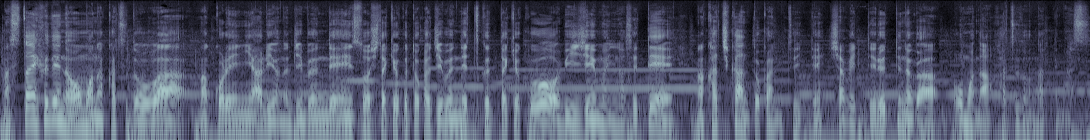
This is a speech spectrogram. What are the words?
まあ、スタイフでの主な活動は、まあ、これにあるような自分で演奏した曲とか自分で作った曲を BGM に乗せて、まあ、価値観とかについて喋ってるっていうのが主な活動になってます。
